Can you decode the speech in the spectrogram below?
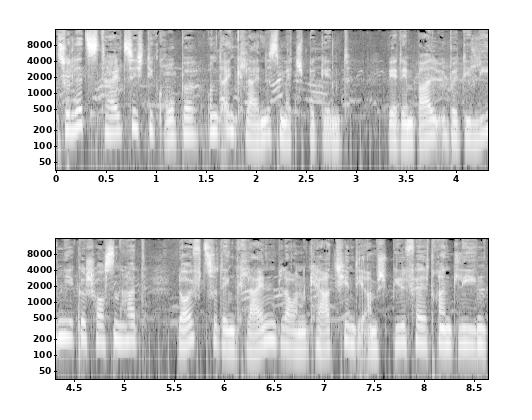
Zuletzt teilt sich die Gruppe und ein kleines Match beginnt. Wer den Ball über die Linie geschossen hat, läuft zu den kleinen blauen Kärtchen, die am Spielfeldrand liegen,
